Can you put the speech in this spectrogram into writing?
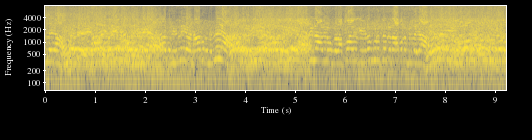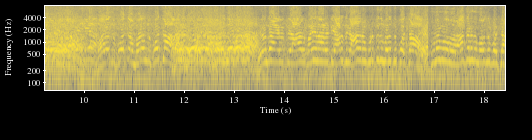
இல்லையா? ஞாபகம் இல்லையா? ஞாபகம் இல்லையா? அரிநாவில் உங்கள் அப்பாவுக்கு இடம் கொடுத்தது ஞாபகம் இல்லையா? மறந்து போச்சா? மறந்து போச்சா? இரண்டாயிரத்தி ஆறு மைனாரிட்டி அரசுக்கு ஆதரவு கொடுத்தது மறந்து போச்சா? துணை முதல்வர் ஆக்கினது மறந்து போச்சா?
